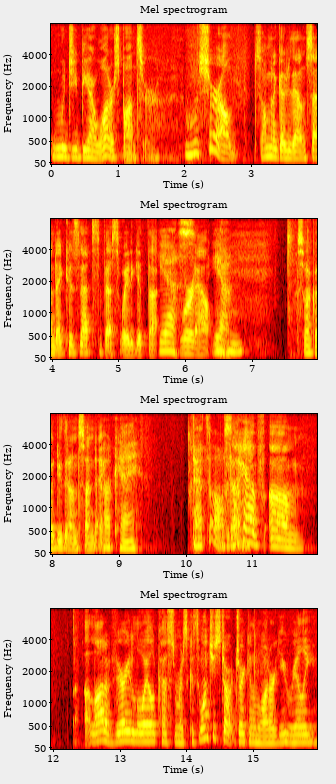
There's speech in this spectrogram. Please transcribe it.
"Would you be our water sponsor?" Well, sure. I'll. So I'm going to go do that on Sunday because that's the best way to get that Yes. word out. Yeah. So I'll go do that on Sunday. Okay. That's awesome. But I have um, a lot of very loyal customers because once you start drinking the water, you really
